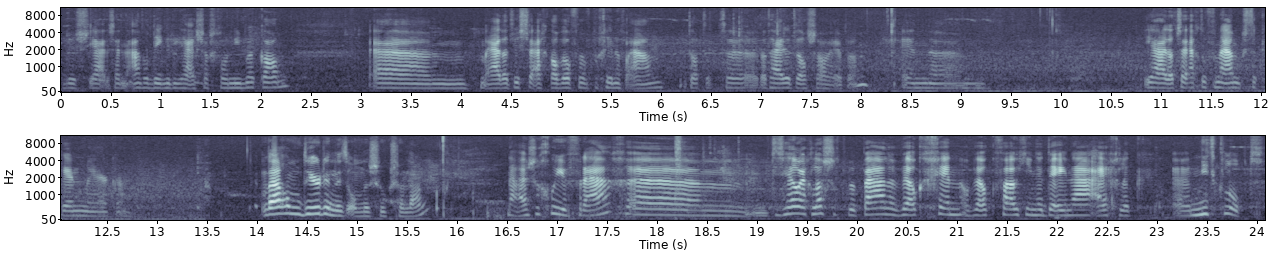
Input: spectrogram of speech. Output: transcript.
Dus ja, er zijn een aantal dingen die hij straks gewoon niet meer kan. Ehm, maar ja, dat wisten we eigenlijk al wel van het begin af aan. Dat, het, dat hij dat wel zou hebben. En ehm, ja, dat zijn eigenlijk de voornamelijkste kenmerken. Waarom duurde het onderzoek zo lang? Nou, dat is een goede vraag. Uh, het is heel erg lastig te bepalen welk gen of welk foutje in het DNA eigenlijk uh, niet klopt.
